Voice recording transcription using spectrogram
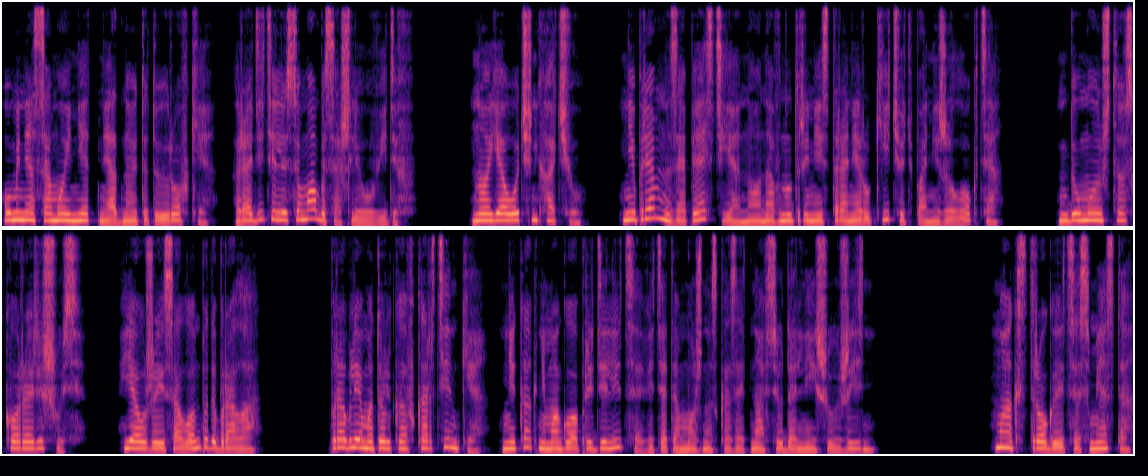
У меня самой нет ни одной татуировки, Родители с ума бы сошли, увидев. Но я очень хочу. Не прямо на запястье, но на внутренней стороне руки, чуть пониже локтя. Думаю, что скоро решусь. Я уже и салон подобрала. Проблема только в картинке. Никак не могу определиться, ведь это, можно сказать, на всю дальнейшую жизнь. Макс трогается с места,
